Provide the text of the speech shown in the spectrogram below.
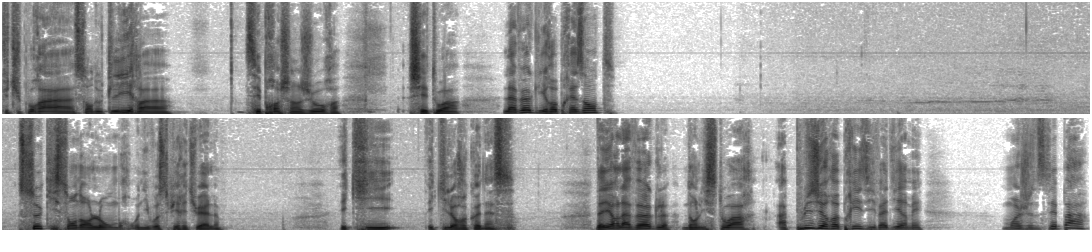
que tu pourras sans doute lire euh, ces prochains jours chez toi, l'aveugle, il représente ceux qui sont dans l'ombre au niveau spirituel et qui, et qui le reconnaissent. D'ailleurs, l'aveugle, dans l'histoire, à plusieurs reprises, il va dire, mais moi je ne sais pas,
